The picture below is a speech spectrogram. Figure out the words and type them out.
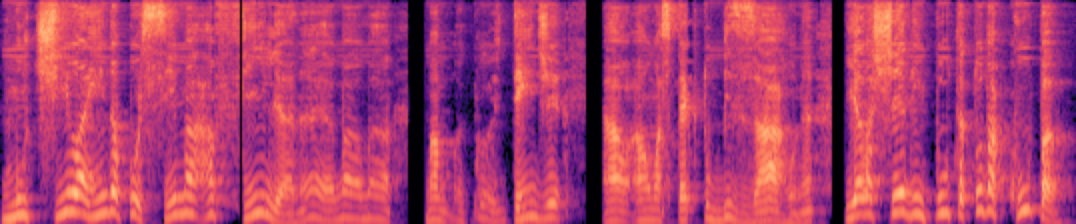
mutila ainda por cima a filha, né? É uma, uma, uma tende a, a, um aspecto bizarro, né? E ela chega e imputa toda a culpa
